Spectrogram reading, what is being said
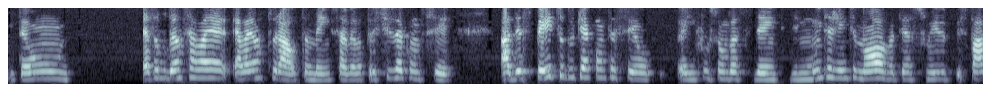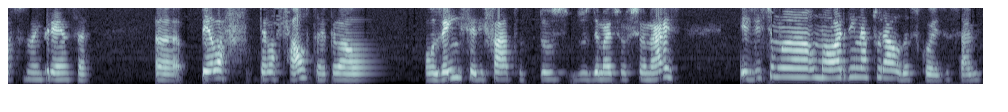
Então, essa mudança ela é, ela é natural também, sabe? Ela precisa acontecer. A despeito do que aconteceu em função do acidente, de muita gente nova ter assumido espaços na imprensa uh, pela, pela falta, pela ausência, de fato, dos, dos demais profissionais, existe uma, uma ordem natural das coisas, sabe?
